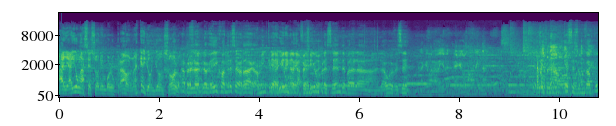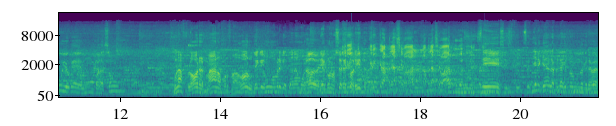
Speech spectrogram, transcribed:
allá hay un asesor involucrado. No es que John John solo. No, pero lo, lo que dijo Andrés es verdad. A mí crearía, miren un, el pre- cafecito crearía un precedente para la, la UFC. Mira qué maravilla, mira qué cosa más linda. ¿Qué es eso? ¿Un capullo? ¿Qué? ¿Un corazón? Una flor, hermano, por favor. Usted que es un hombre que está enamorado debería conocer esto ¿Creen, ahorita. creen que la pelea se va a dar? ¿La pelea se va a dar o es un Sí, sí, sí, se tiene que dar la pelea que todo el mundo quiere ver.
